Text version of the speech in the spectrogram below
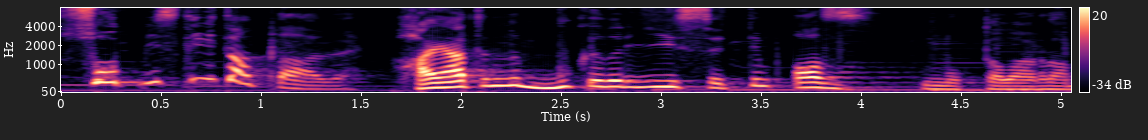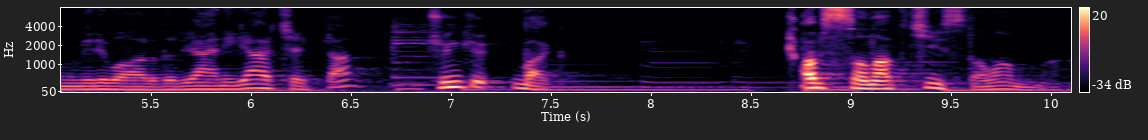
Sotheby's tweet attı abi. Hayatımda bu kadar iyi hissettiğim az noktalardan biri vardır. Yani gerçekten. Çünkü bak Abi sanatçıyız tamam mı?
